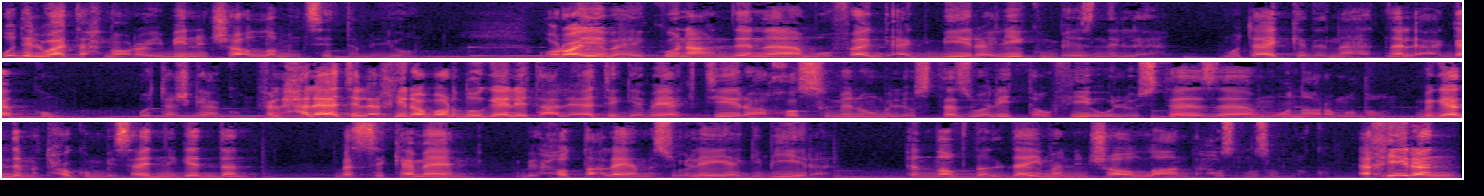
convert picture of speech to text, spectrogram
ودلوقتي إحنا قريبين إن شاء الله من 6 مليون. قريب هيكون عندنا مفاجأة كبيرة ليكم بإذن الله. متأكد إنها هتنال إعجابكم وتشجيعكم. في الحلقات الأخيرة برضو جالي تعليقات إيجابية كتير هخص منهم الأستاذ وليد توفيق والأستاذة منى رمضان. بجد مدحكم بيسعدني جدا بس كمان بيحط عليا مسؤولية كبيرة إن أفضل دايما إن شاء الله عند حسن ظنكم. أخيرا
